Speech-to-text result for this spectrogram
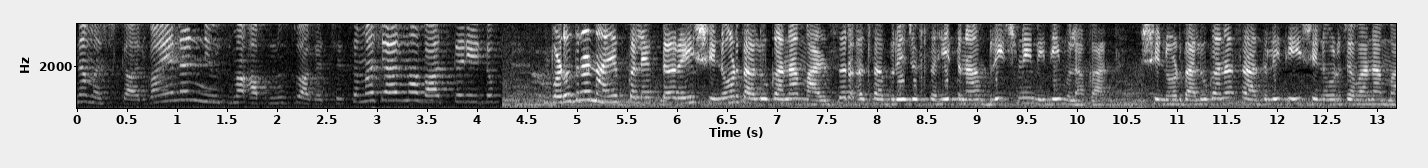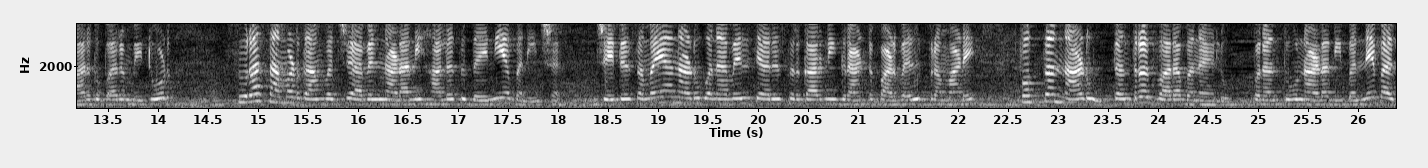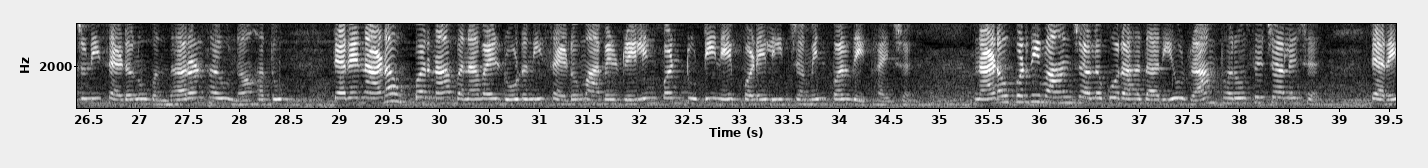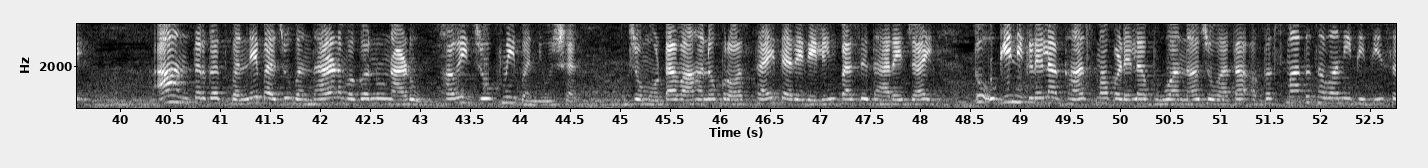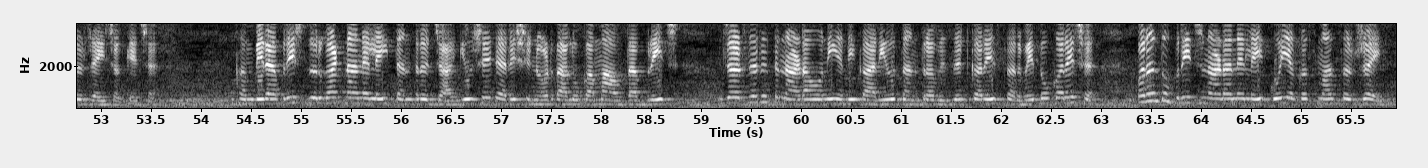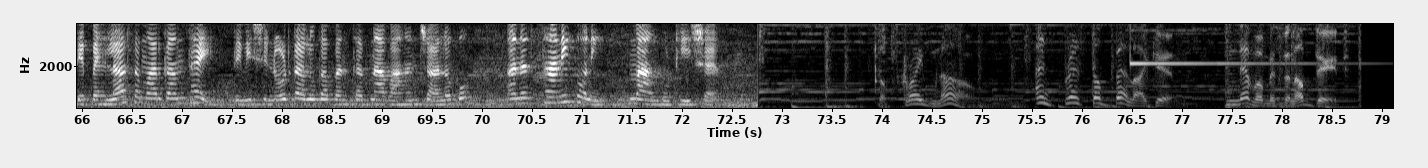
નમસ્કાર, વાયનન ન્યૂઝમાં આપનું સ્વાગત છે. સમાચારમાં વાત કરીએ તો વડોદરા નાયબ કલેક્ટરે શિનોર તાલુકાના માલસર અસા બ્રિજ સહિતના બ્રિજની લીધી મુલાકાત. શિનોર તાલુકાના સાદલીથી શિનોર જવાના માર્ગ પર મીઠોડ, સુરાસામડ ગામ વચ્ચે આવેલ નાળાની હાલત દયનીય બની છે. જે તે સમયે આ નાડું બનાવેલ ત્યારે સરકારની ગ્રાન્ટ ફાળવેલ પ્રમાણે ફક્ત નાડું તંત્ર દ્વારા બનાવેલું પરંતુ નાળાની બંને બાજુની સાઈડોનું બંધારણ થયું ન હતું. ત્યારે નાળા ઉપરના બનાવાયેલ રોડની સાઈડોમાં આવેલ રેલિંગ પણ તૂટીને પડેલી જમીન પર દેખાય છે. નાળા ઉપરથી વાહન ચાલકો, રાહદારીઓ રામ ભરોસે ચાલે છે. ત્યારે આ અંતર્ગત બંને બાજુ બંધારણ વગરનું નાડું હવે જોખમી બન્યું છે. જો મોટા વાહનો ક્રોસ થાય ત્યારે રેલિંગ પાસે ધારે જાય, તો ઉગી નીકળેલા ઘાસમાં પડેલા ભૂવા ન જોવાતા અકસ્માત થવાની ભીતિ સર્જાઈ શકે છે. ગંભીરા બ્રિજ દુર્ઘટનાને લઈ તંત્ર જાગ્યું છે. ત્યારે શિનોર તાલુકામાં આવતા બ્રિજ જર્જરિત નાળાઓની અધિકારીઓ તંત્ર વિઝિટ કરે, સર્વે તો કરે છે, પરંતુ બ્રિજ નાળાને લઈ કોઈ અકસ્માત સર્જાય, તે પહેલા સમારકામ થાય તેવી શિનોર તાલુકા પંથકના વાહન ચાલકો અને સ્થાનિકોની માંગ ઉઠી છે. Subscribe now and press the bell icon never miss an update.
